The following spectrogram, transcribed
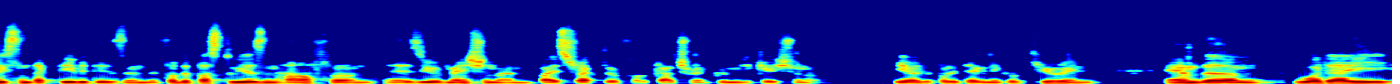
recent activities, and for the past two years and a half, um, as you mentioned, I'm vice rector for culture and communication here at the Polytechnic of Turin. And um, what I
